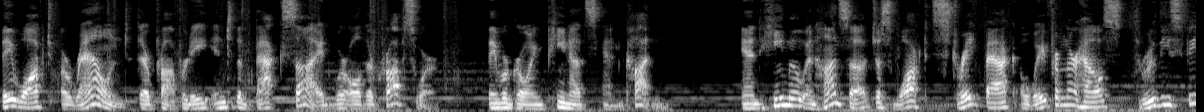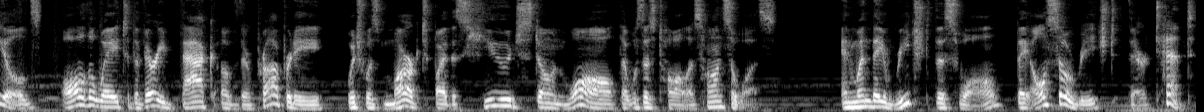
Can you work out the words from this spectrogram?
they walked around their property into the back side where all their crops were. They were growing peanuts and cotton. And Himu and Hansa just walked straight back away from their house through these fields all the way to the very back of their property, which was marked by this huge stone wall that was as tall as Hansa was. And when they reached this wall, they also reached their tent.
